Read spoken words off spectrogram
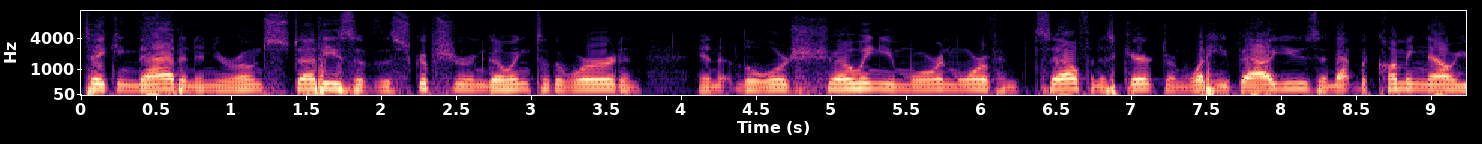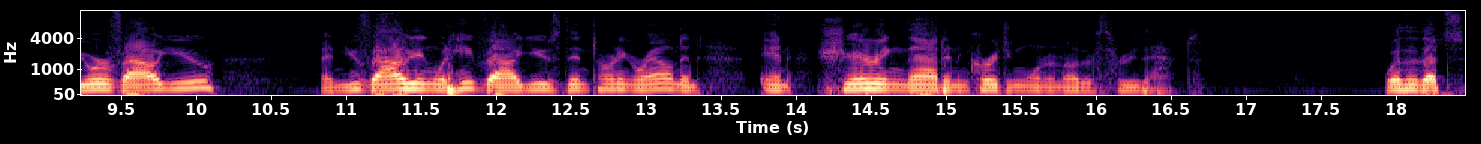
taking that and in your own studies of the scripture and going to the word and, and the Lord showing you more and more of himself and his character and what he values and that becoming now your value and you valuing what he values, then turning around and, and sharing that and encouraging one another through that. Whether that's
